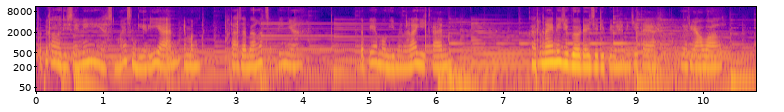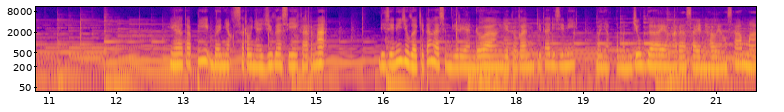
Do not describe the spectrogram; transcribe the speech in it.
tapi kalau di sini ya semuanya sendirian. Emang kerasa banget sepinya. Tapi ya mau gimana lagi kan? Karena ini juga udah jadi pilihan kita ya dari awal. Ya tapi banyak serunya juga sih karena di sini juga kita nggak sendirian doang gitu kan. Kita di sini banyak temen juga yang ngerasain hal yang sama.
